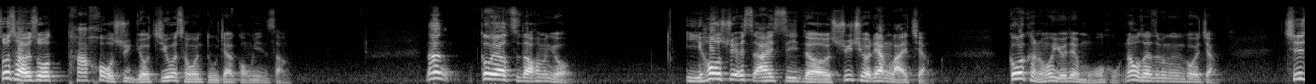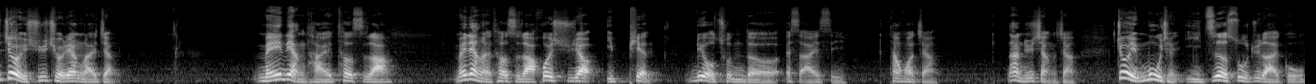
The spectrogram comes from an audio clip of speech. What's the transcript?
所以才会说它后续有机会成为独家供应商。那各位要知道后面有。以后续 SIC 的需求量来讲，各位可能会有点模糊。那我在这边跟各位讲，其实就以需求量来讲，每两台特斯拉，每两台特斯拉会需要一片六寸的 SIC 碳化镓。那你去想一下，就以目前已知的数据来估，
